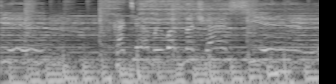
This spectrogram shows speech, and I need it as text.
счастье Хотя бы в одночасье.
